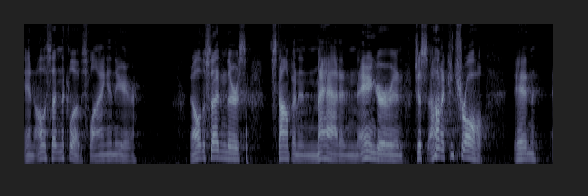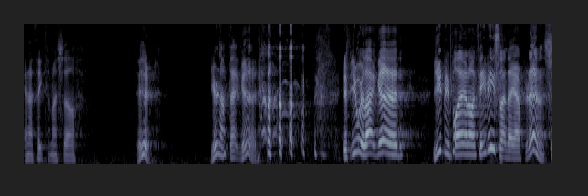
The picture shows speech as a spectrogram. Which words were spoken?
and all of a sudden the club's flying in the air. And all of a sudden there's stomping and mad and anger and just out of control. And, and I think to myself, dude, you're not that good. if you were that good, you'd be playing on TV Sunday afternoons.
